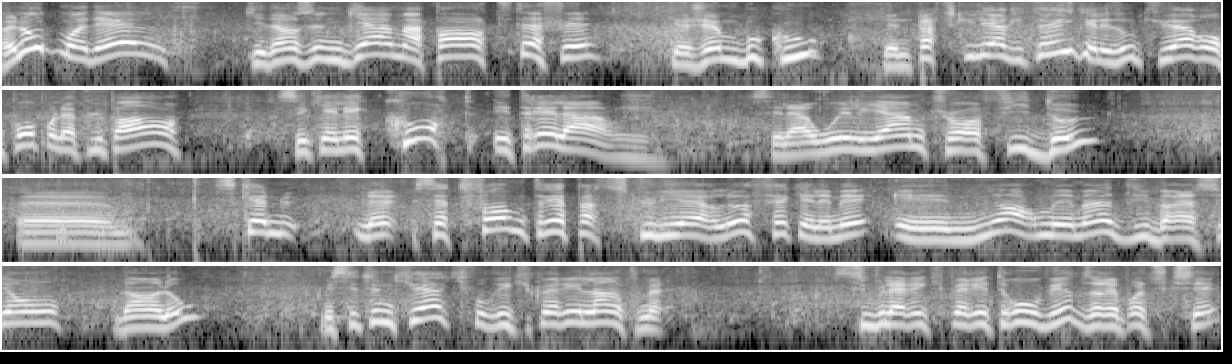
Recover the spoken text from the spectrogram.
Un autre modèle qui est dans une gamme à part tout à fait, que j'aime beaucoup, qui a une particularité que les autres cuillères n'ont pas pour la plupart, c'est qu'elle est courte et très large. C'est la William Trophy 2. Euh, cette forme très particulière-là fait qu'elle émet énormément de vibrations dans l'eau, mais c'est une cuillère qu'il faut récupérer lentement. Si vous la récupérez trop vite, vous n'aurez pas de succès.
